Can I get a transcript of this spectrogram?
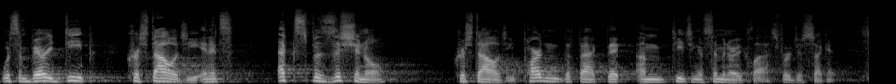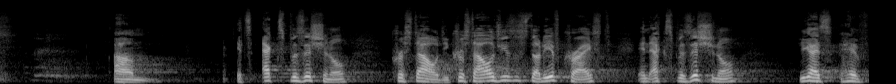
with some very deep Christology, and it's expositional Christology. Pardon the fact that I'm teaching a seminary class for just a second. Um, it's expositional Christology. Christology is a study of Christ, and expositional, you guys have,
